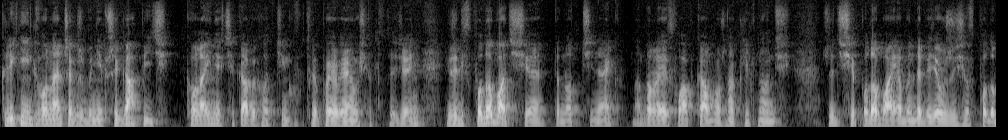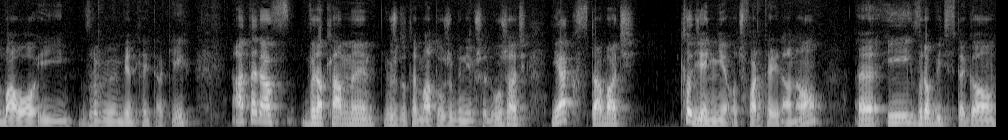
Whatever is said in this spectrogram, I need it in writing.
kliknij dzwoneczek, żeby nie przegapić kolejnych ciekawych odcinków, które pojawiają się co tydzień. Jeżeli spodoba Ci się ten odcinek, na dole jest łapka, można kliknąć, że Ci się podoba, ja będę wiedział, że się spodobało i zrobimy więcej takich. A teraz wracamy już do tematu, żeby nie przedłużać. Jak wstawać codziennie o 4 rano e, i zrobić z tego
